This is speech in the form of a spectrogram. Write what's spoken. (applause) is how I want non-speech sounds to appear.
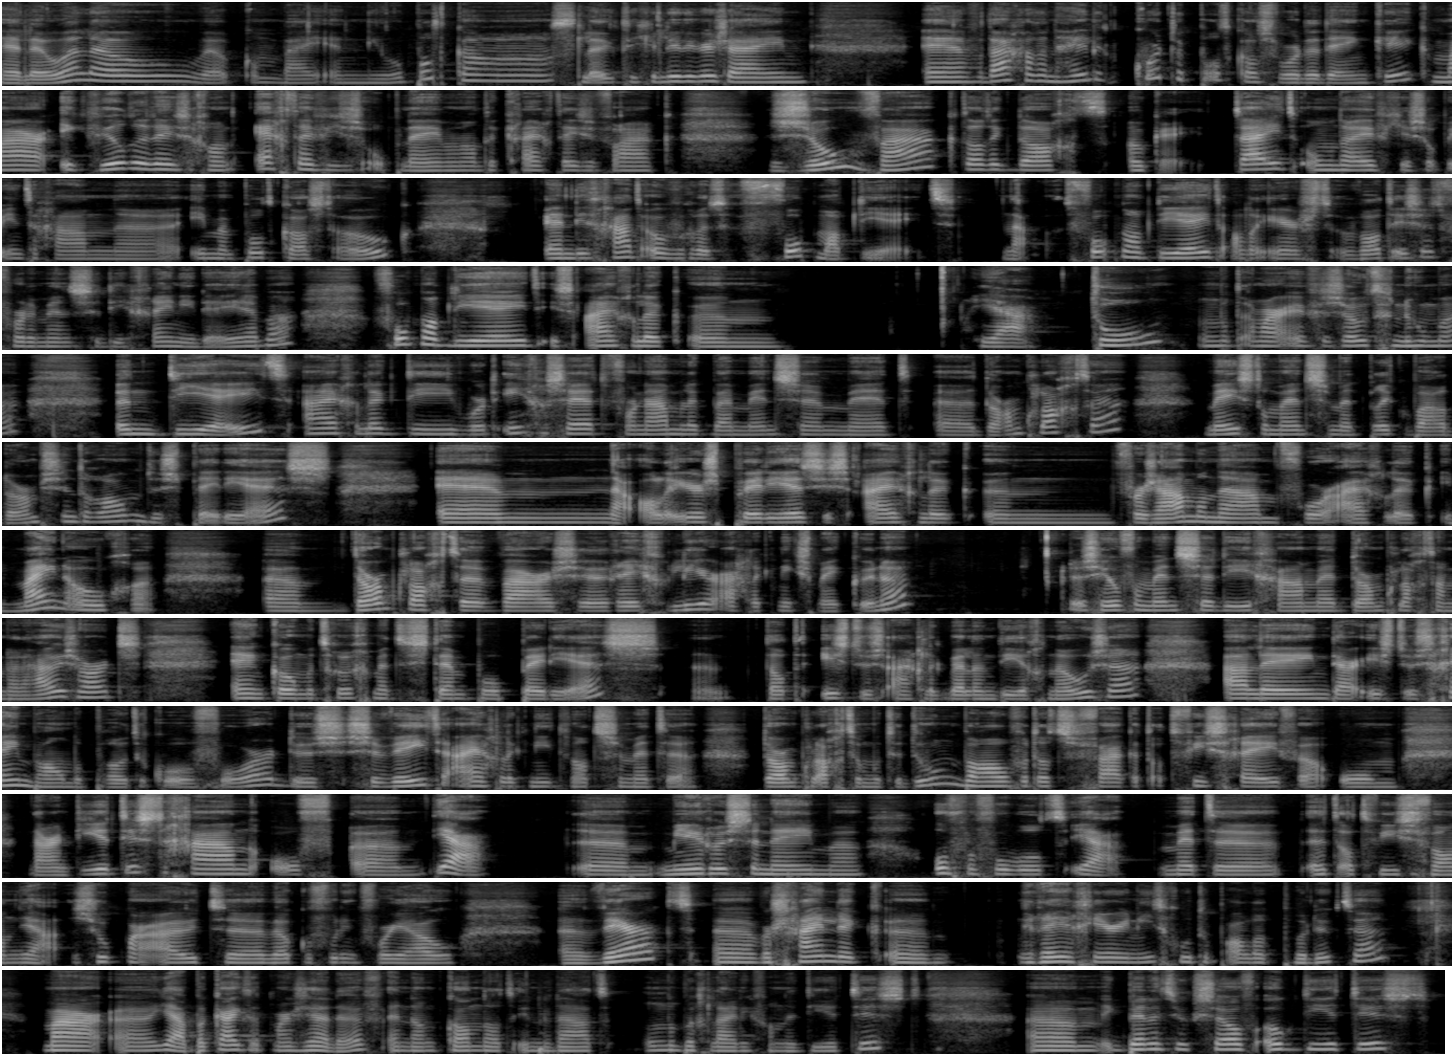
Hallo, hallo. Welkom bij een nieuwe podcast. Leuk dat jullie er weer zijn. En vandaag gaat een hele korte podcast worden, denk ik. Maar ik wilde deze gewoon echt eventjes opnemen, want ik krijg deze vraag zo vaak dat ik dacht, oké, tijd om daar eventjes op in te gaan uh, in mijn podcast ook. En dit gaat over het FODMAP-dieet. Nou, het FODMAP-dieet, allereerst, wat is het voor de mensen die geen idee hebben? FODMAP-dieet is eigenlijk een, ja, tool, om het maar even zo te (laughs) noemen. Een dieet eigenlijk, die wordt ingezet voornamelijk bij mensen met uh, darmklachten. Meestal mensen met prikkelbare darmsyndroom, dus PDS. En nou, allereerst, PDS is eigenlijk een verzamelnaam voor eigenlijk, in mijn ogen, um, darmklachten waar ze regulier eigenlijk niks mee kunnen. Dus heel veel mensen die gaan met darmklachten naar de huisarts en komen terug met de stempel PDS. Eh, dat is dus eigenlijk wel een diagnose, alleen daar is dus geen behandelprotocol voor. Dus ze weten eigenlijk niet wat ze met de darmklachten moeten doen, behalve dat ze vaak het advies geven om naar een diëtist te gaan of um, ja, um, meer rust te nemen. Of bijvoorbeeld ja, met de, het advies van ja, zoek maar uit uh, welke voeding voor jou uh, werkt. Uh, waarschijnlijk uh, reageer je niet goed op alle producten. Maar uh, ja, bekijk dat maar zelf. En dan kan dat inderdaad onder begeleiding van de diëtist. Um, ik ben natuurlijk zelf ook diëtist.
